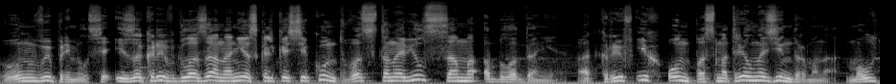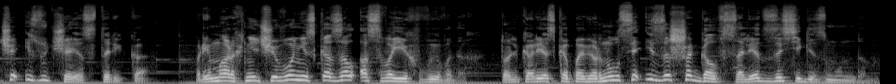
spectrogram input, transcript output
Он выпрямился и, закрыв глаза на несколько секунд, восстановил самообладание. Открыв их, он посмотрел на Зиндермана, молча изучая старика. Примарх ничего не сказал о своих выводах, только резко повернулся и зашагал вслед за Сигизмундом.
